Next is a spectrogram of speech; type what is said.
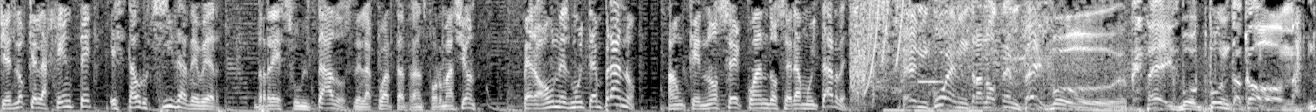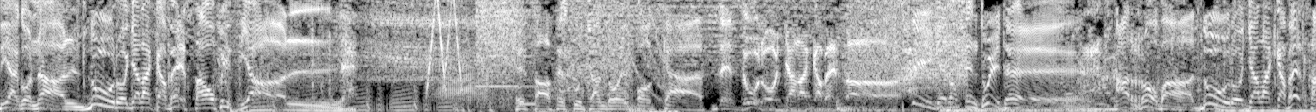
que es lo que la gente está urgida de ver, resultados de la cuarta transformación. Pero aún es muy temprano, aunque no sé cuándo será muy tarde. Encuéntranos en Facebook, facebook.com, diagonal duro y a la cabeza oficial. Estás escuchando el podcast de Duro y a la cabeza. Síguenos en Twitter, arroba duro y a la cabeza.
